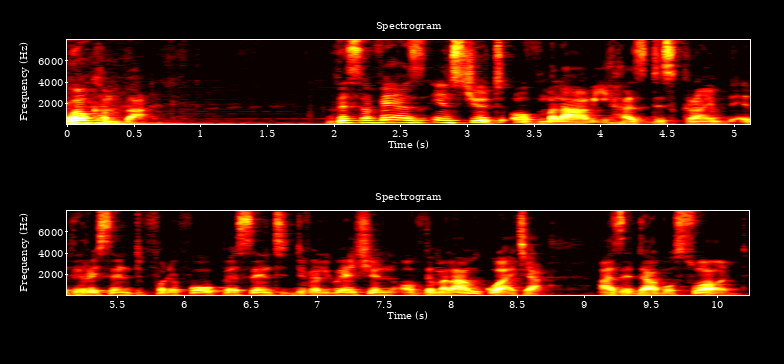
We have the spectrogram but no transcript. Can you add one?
Welcome back. The Surveyors Institute of Malawi has described the recent 44% devaluation of the Malawi kwacha as a double sword.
